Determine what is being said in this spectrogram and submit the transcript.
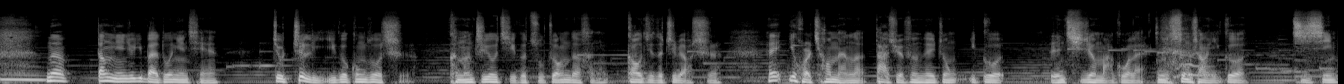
嗯那当年就一百多年前，就这里一个工作室，可能只有几个组装的很高级的制表师，哎，一会儿敲门了，大雪纷飞中，一个人骑着马过来，给你送上一个机芯，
